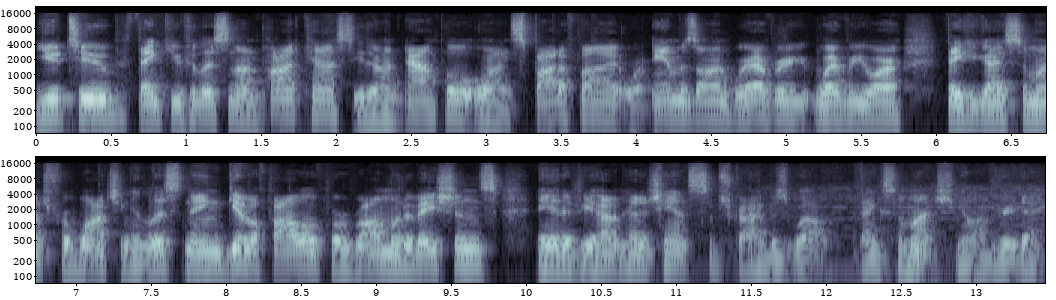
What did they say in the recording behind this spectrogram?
YouTube. Thank you for listening on podcasts, either on Apple or on Spotify or Amazon, wherever, wherever you are. Thank you guys so much for watching and listening. Give a follow for Raw Motivations. And if you haven't had a chance, subscribe as well. Thanks so much. Y'all have a great day.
